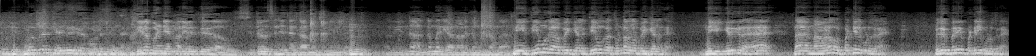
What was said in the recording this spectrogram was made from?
இவ்வளவு பேர் கேள்வி கேட்க மாட்டேங்கிறீங்க வீரபாண்டியன் மறைவுக்கு அவர் சித்திரவதை செஞ்சதுதான் காரணம் சொன்னீங்கல்ல? ம். அது என்ன அந்த மாதிரியான அழுத்தம் கொடுத்தாங்க? நீங்க திமுக போய் கேளுங்க திமுக தொண்டர்களை போய் கேளுங்க. நீங்க இங்க இருக்கிற நான் நான் வேணா ஒரு பட்டியல் கொடுக்குறேன். மிகப்பெரிய பட்டியல் கொடுக்குறேன்.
